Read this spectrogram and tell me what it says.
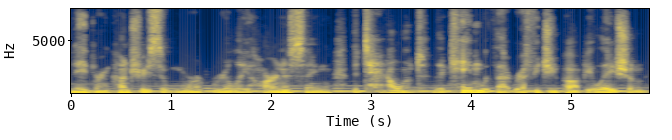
neighboring countries that weren't really harnessing the talent that came with that refugee population.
